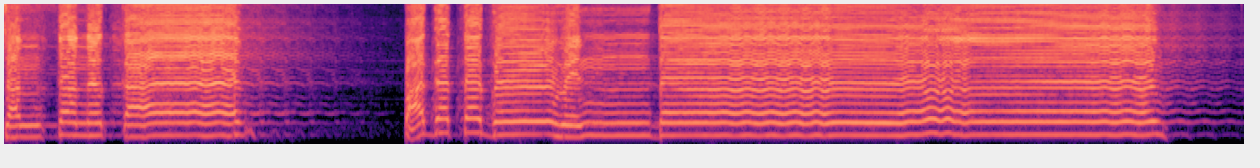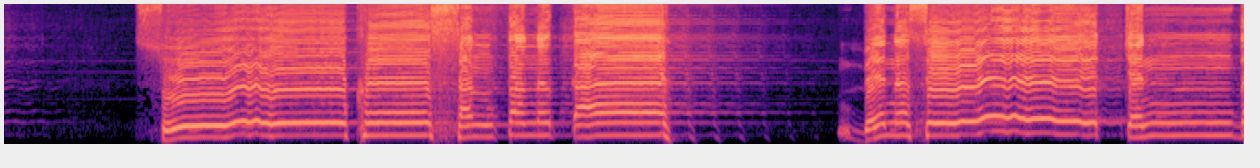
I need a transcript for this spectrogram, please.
ਸੰਤਨ ਕੈ ਭਗਤ ਗੋਵਿੰਦ। ਸੁਖ ਸੰਤਨ ਕੈ ਬਿਨਸੇ ਚੰਦ।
